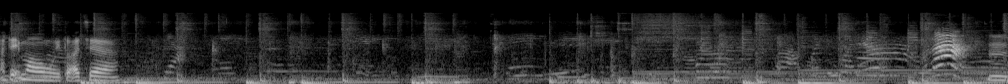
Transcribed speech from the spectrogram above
adik mau itu aja hmm.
